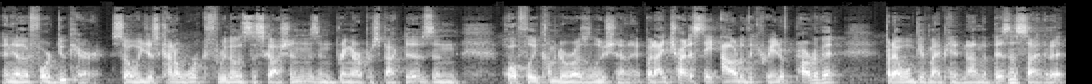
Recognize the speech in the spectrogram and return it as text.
and the other four do care. So we just kind of work through those discussions and bring our perspectives, and hopefully come to a resolution on it. But I try to stay out of the creative part of it. But I will give my opinion on the business side of it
